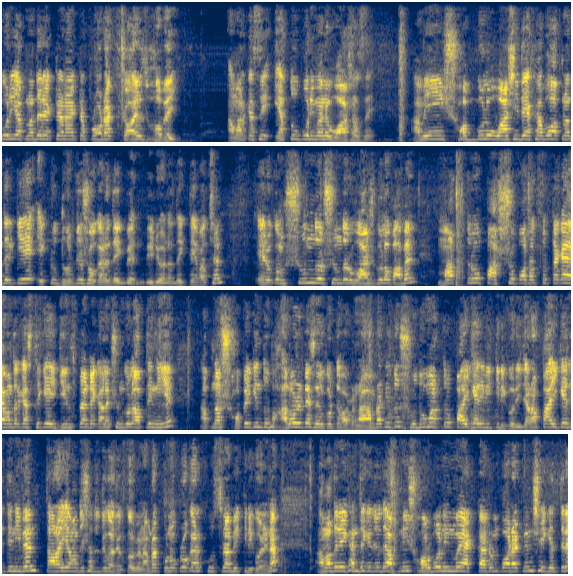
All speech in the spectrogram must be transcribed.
করি আপনাদের একটা না একটা প্রোডাক্ট চয়েস হবেই। আমার কাছে এত পরিমাণে ওয়াশ আছে। আমি সবগুলো ওয়াশই দেখাবো আপনাদেরকে, একটু ধৈর্য সহকারে দেখবেন, ভিডিওটা দেখতেই পাচ্ছেন। এরকম সুন্দর সুন্দর ওয়াশগুলো পাবেন। মাত্র পাঁচশো পঁচাত্তর টাকায় আমাদের কাছ থেকে এই জিন্স প্যান্টের কালেকশনগুলো আপনি নিয়ে আপনার শপে কিন্তু ভালো রেটে সেল করতে পারবেন। না আমরা কিন্তু শুধুমাত্র পাইকারি বিক্রি করি। যারা পাইকারিতে নেবেন, তারাই আমাদের সাথে যোগাযোগ করবেন। আমরা কোনো প্রকার খুচরা বিক্রি করি না। আমাদের এখান থেকে যদি আপনি সর্বনিম্ন এক কার্টুন প্রোডাক্ট নেন, সেই ক্ষেত্রে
